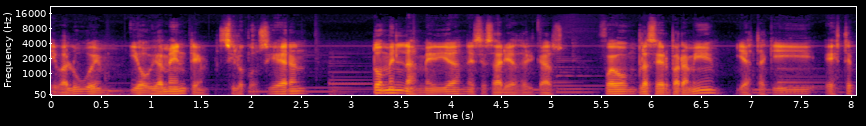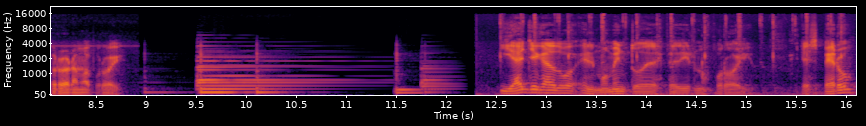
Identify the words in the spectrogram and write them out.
evalúen y obviamente, si lo consideran, tomen las medidas necesarias del caso. Fue un placer para mí y hasta aquí este programa por hoy. Y ha llegado el momento de despedirnos por hoy. Espero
